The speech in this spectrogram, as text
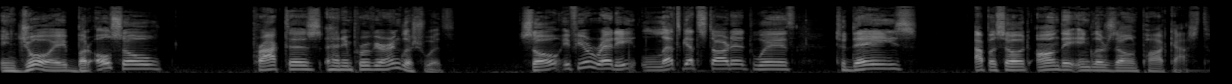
enjoy, but also practice and improve your English with. So, if you're ready, let's get started with today's episode on the English Zone podcast.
